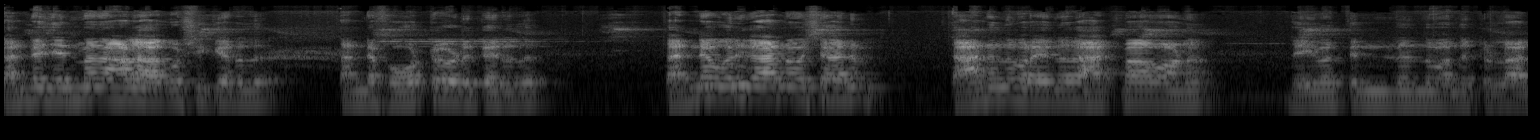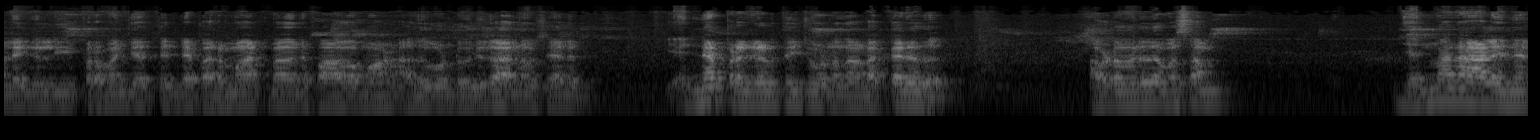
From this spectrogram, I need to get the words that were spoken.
തന്റെ ജന്മനാൾ ആഘോഷിക്കരുത് തന്റെ ഫോട്ടോ എടുക്കരുത് തന്നെ ഒരു കാരണവശാലും താനെന്ന് പറയുന്നത് ആത്മാവാണ്. ദൈവത്തിൽ നിന്ന് വന്നിട്ടുള്ള അല്ലെങ്കിൽ ഈ പ്രപഞ്ചത്തിന്റെ പരമാത്മാവിന്റെ ഭാഗമാണ്. അതുകൊണ്ട് ഒരു കാരണവശാലും എന്നെ പ്രകീർത്തിച്ചുകൊണ്ട് നടക്കരുത്. അവിടെ ഒരു ദിവസം ജന്മനാളിന്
